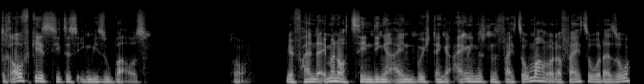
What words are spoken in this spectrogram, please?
drauf gehst, sieht das irgendwie super aus. So. Mir fallen da immer noch zehn Dinge ein, wo ich denke, eigentlich müssen wir das vielleicht so machen oder vielleicht so oder so.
